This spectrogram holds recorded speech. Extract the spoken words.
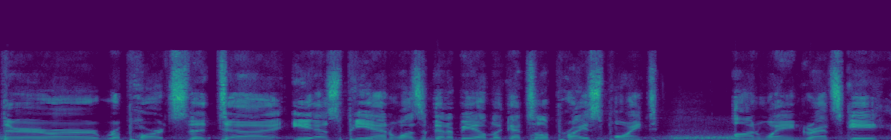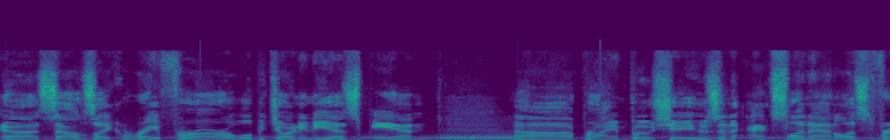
There are reports that uh, ESPN wasn't going to be able to get to the price point on Wayne Gretzky. Uh, sounds like Ray Ferraro will be joining ESPN. Uh, Brian Boucher, who's an excellent analyst for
